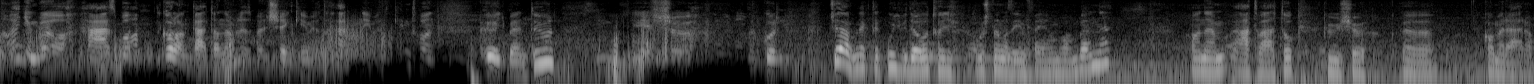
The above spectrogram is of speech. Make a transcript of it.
Na, menjünk be a házba, garantáltan nem lesz benne senki, mert a három német kint van, a hölgy bent ül, és uh, akkor Csinálok nektek úgy videót, hogy most nem az én fejem van benne, hanem átváltok külső ö, kamerára.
